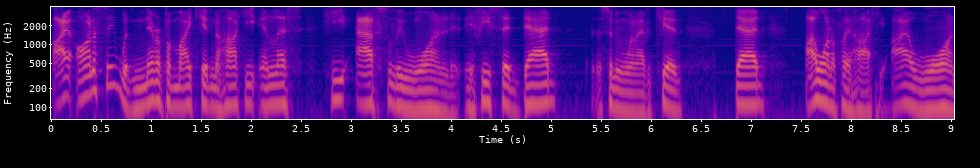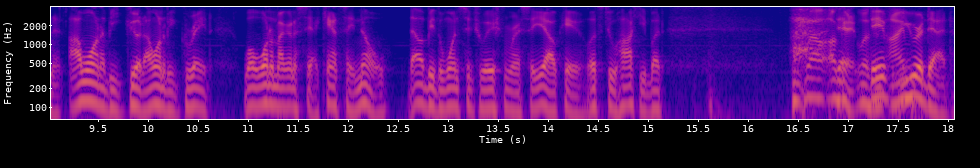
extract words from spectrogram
I honestly would never put my kid into hockey unless he absolutely wanted it. If he said, "Dad," assuming when I have a kid, "Dad." I want to play hockey. I want it. I want to be good. I want to be great. Well, what am I going to say? I can't say no. That would be the one situation where I say, yeah, okay, let's do hockey. But well, okay, listen, Dave, I'm, you're a dad.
